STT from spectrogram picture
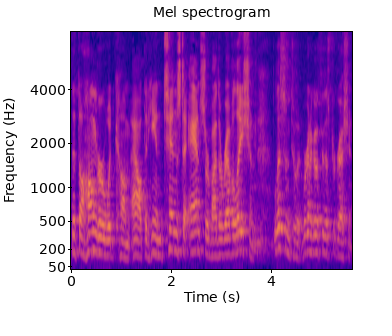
that the hunger would come out, that he intends to answer by the revelation. Listen to it. We're going to go through this progression.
